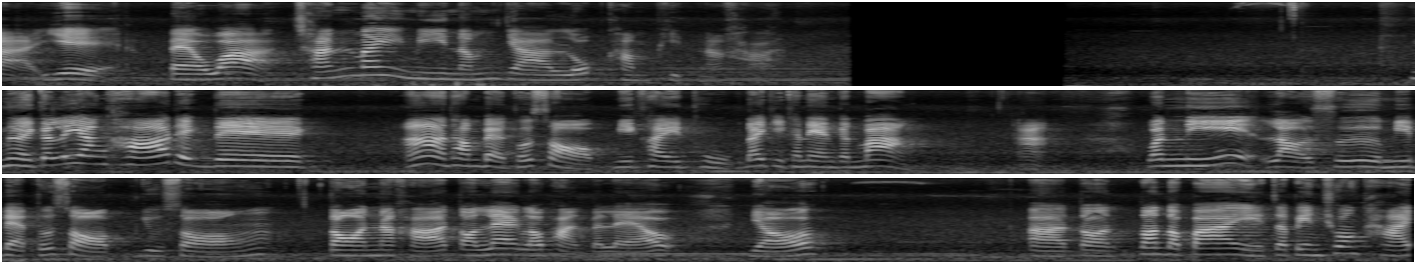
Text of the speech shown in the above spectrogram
改液แปลว่า ฉันไม่มีน้ำยาลบคำผิดนะคะ เหนื่อยกันหรือยังคะเด็กๆ อ่าทำแบบทดสอบมีใครถูกได้กี่คะแนนกันบ้าง อ่ะ วันนี้เหล่าซื้อมีแบบทดสอบอยู่ 2 ตอนนะคะ ตอนแรกเราผ่านไปแล้ว เดี๋ยวอตอนตอนต่อไปจะเป็นช่วงท้าย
